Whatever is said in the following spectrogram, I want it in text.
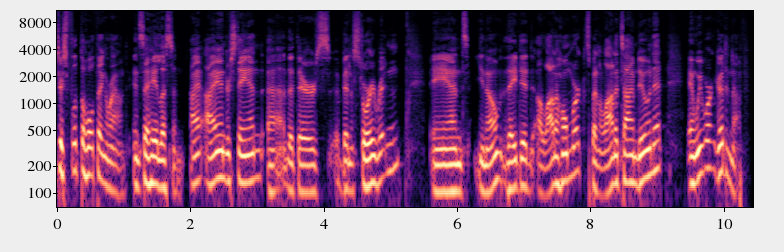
Just flip the whole thing around and say, "Hey, listen, I, I understand uh, that there's been a story written, and you know they did a lot of homework, spent a lot of time doing it, and we weren't good enough."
